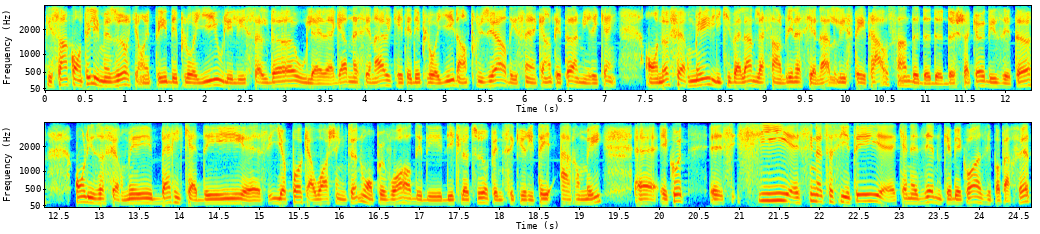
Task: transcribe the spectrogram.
puis sans compter les mesures qui ont été déployées ou les, soldats ou la, garde nationale qui a été déployée dans plusieurs des 50 États américains. On a fermé l'équivalent de l'Assemblée nationale, les State House hein, de, de, de, chacun des États. On les a fermés, barricadés. Euh, il n'y a pas qu'à Washington où on peut voir des, des, des clôtures et une sécurité armée. Euh, écoute, euh, si, si notre société canadienne ou québécoise n'est pas parfaite,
